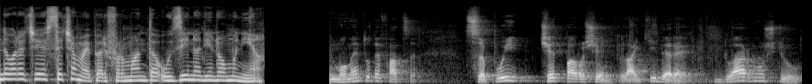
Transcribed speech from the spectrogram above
deoarece este cea mai performantă uzină din România. În momentul de față, să pui cet paroșeni la închidere, doar, nu știu,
